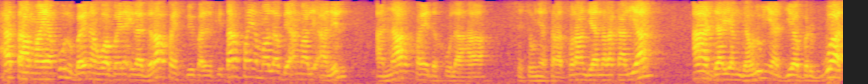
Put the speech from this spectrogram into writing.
Hatta ma yakunu bainahu wa baina ila dira fa yasbiqu al kitab fa ya'malu bi amali ahli an-nar fa. Sesungguhnya salah seorang di antara kalian ada yang dahulunya dia berbuat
